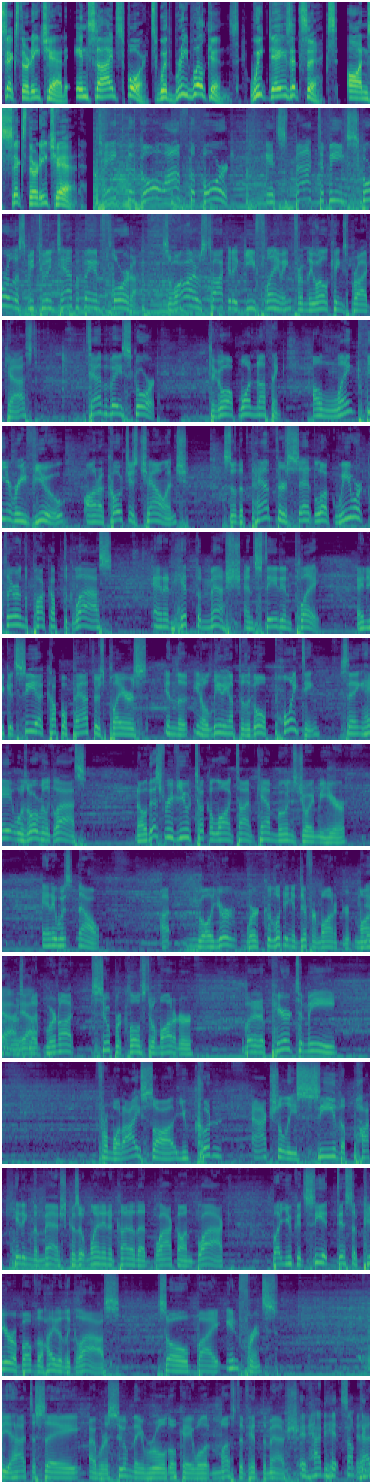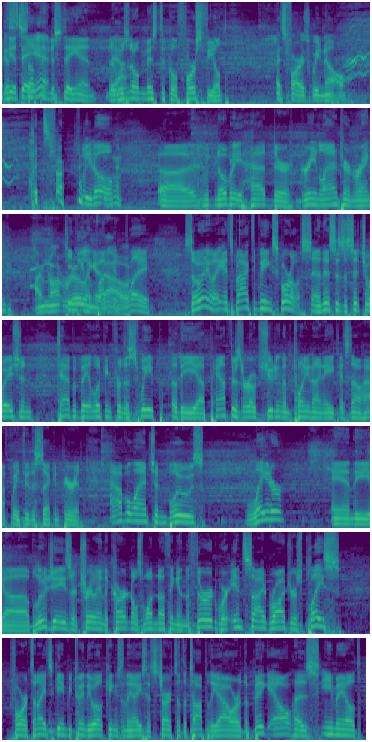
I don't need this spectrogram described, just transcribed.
630 CHED Inside Sports with Reed Wilkins. Weekdays at 6 on 630 CHED. Take the goal off the board. It's back to being scoreless between Tampa Bay and Florida. So while I was talking to Guy Flaming from the Oil Kings broadcast, Tampa Bay scored to go up 1 0. A lengthy review on a coach's challenge. So the Panthers said, look, we were clearing the puck up the glass and it hit the mesh and stayed in play. And you could see a couple Panthers players in the, you know, leading up to the goal pointing, saying, hey, it was over the glass. Now, this review took a long time. Cam Moon's joined me here. And it was, now, uh, well, you're we're looking at different monitor, monitors, yeah. but we're not super close to a monitor. But it appeared to me, from what I saw, you couldn't actually see the puck hitting the mesh because it went into kind of that black on black, but you could see it disappear above the height of the glass. So by inference, you had to say, I would assume they ruled, okay, well, it must have hit the mesh. It had to hit something It had to, to hit stay something in, to stay in. There Yeah. was no mystical force field, as far as we know. as far as we know. Uh, nobody had their Green Lantern ring I'm not ruling it out. play. So anyway, it's back to being scoreless, and this is a situation. Tampa Bay looking for the sweep. The uh, Panthers are out shooting them 29-8. It's now halfway through the second period. Avalanche and Blues later, and the uh, Blue Jays are trailing the Cardinals one 0 in the third. We're inside Rogers Place for tonight's game between the Oil Kings and the Ice. It starts at the top of the hour. The Big L has emailed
